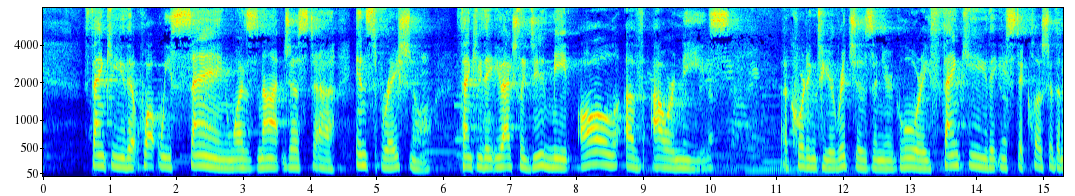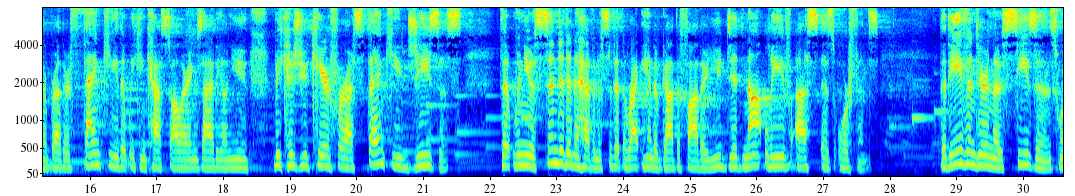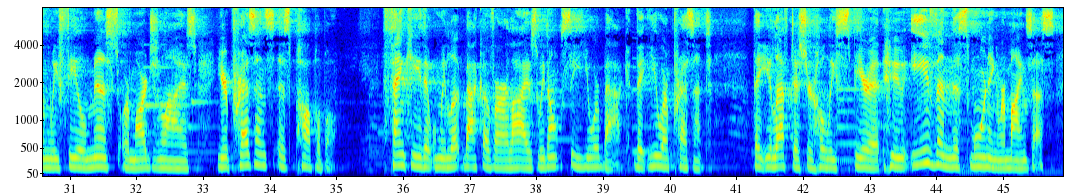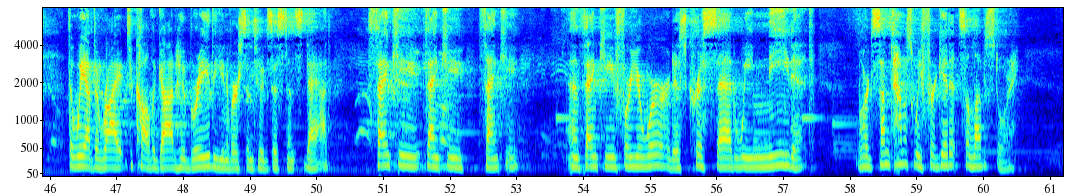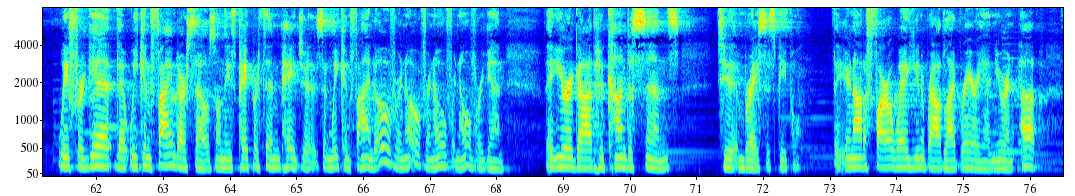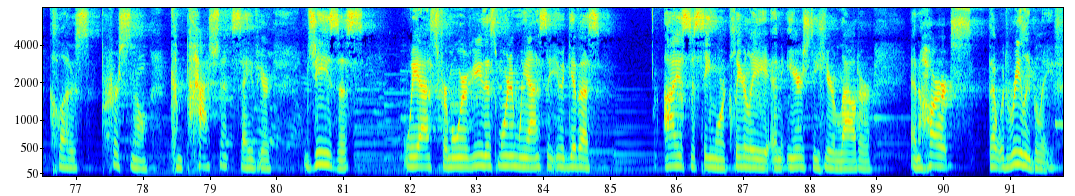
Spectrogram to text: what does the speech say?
Thank you that what we sang was not just uh, inspirational. Thank you that you actually do meet all of our needs according to your riches and your glory. Thank you that you stick closer than a brother. Thank you that we can cast all our anxiety on you because you care for us. Thank you, Jesus, that when you ascended into heaven to sit at the right hand of God the Father, you did not leave us as orphans. That even during those seasons when we feel missed or marginalized, your presence is palpable. Thank you that when we look back over our lives, we don't see your back, that you are present that you left us your Holy Spirit, who even this morning reminds us that we have the right to call the God who breathed the universe into existence Dad. Thank you, thank you, thank you. And thank you for your word. As Chris said, we need it. Lord, sometimes we forget it's a love story. We forget that we can find ourselves on these paper thin pages and we can find over and over and over and over again that you're a God who condescends to embrace his people. That you're not a faraway unibrowed librarian. You're an up close, personal, compassionate Savior. Jesus, we ask for more of you this morning. We ask that you would give us eyes to see more clearly and ears to hear louder and hearts that would really believe,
